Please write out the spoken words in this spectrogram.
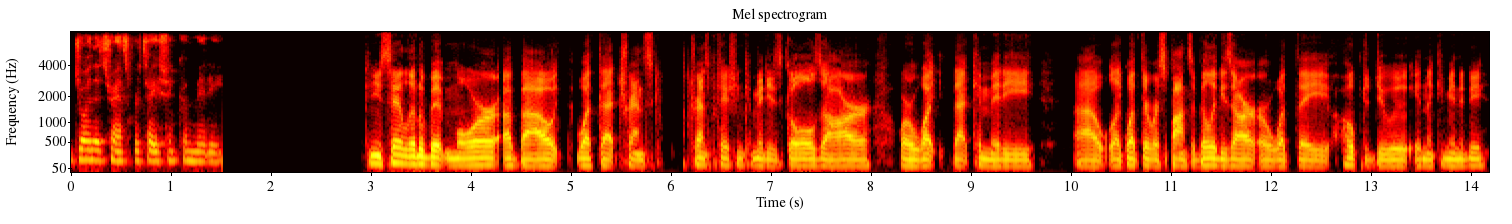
join the transportation committee. Can you say a little bit more about what that trans- transportation committee's goals are, or what that committee, uh, like what their responsibilities are, or what they hope to do in the community?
